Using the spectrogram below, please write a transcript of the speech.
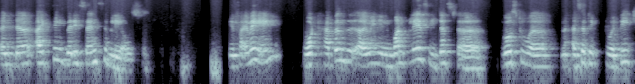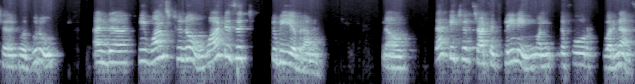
And uh, I think very sensibly also. If I may, what happens, I mean, in one place, he just uh, goes to a, an ascetic, to a teacher, to a guru, and uh, he wants to know what is it to be a Brahmin. Now, that teacher starts explaining on the four varnas.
